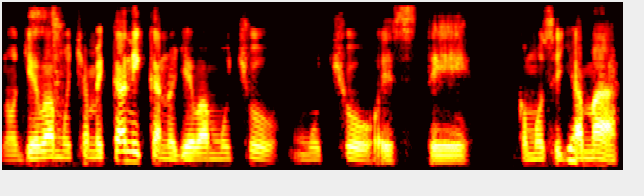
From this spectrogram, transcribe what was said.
no lleva mucha mecánica, no lleva mucho, mucho, este, ¿cómo se llama?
